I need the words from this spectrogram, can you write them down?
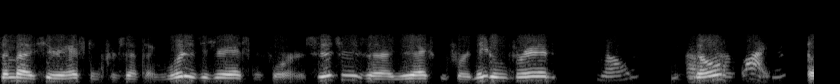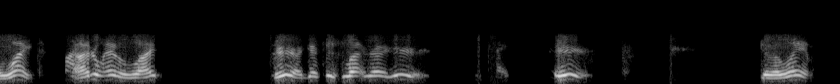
somebody's here asking for something. What is it you're asking for? Scissors? Uh, you're asking for a needle and thread? No. No? Uh, light. A light. Light. I don't have a light. Here, I got this light right here. Okay. Here. Got a lamp.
